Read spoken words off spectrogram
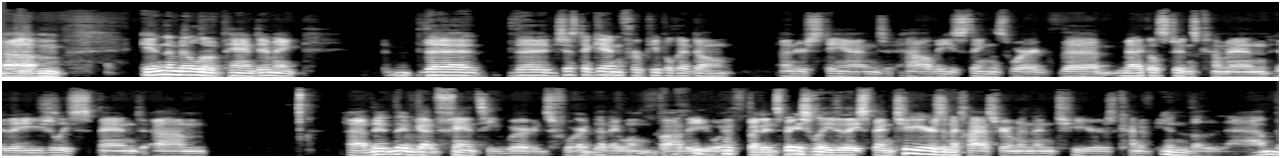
um, in the middle of a pandemic. The the just again for people that don't understand how these things work, the medical students come in. They usually spend um, uh, they, have got fancy words for it that I won't bother you with, but it's basically they spend two years in a classroom and then two years kind of in the lab,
